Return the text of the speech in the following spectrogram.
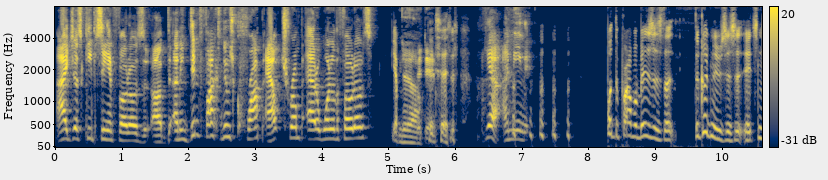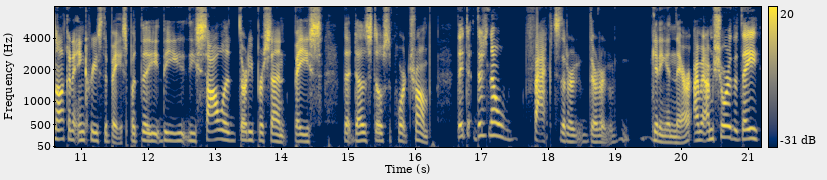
I just keep seeing photos. Of, I mean, didn't Fox News crop out Trump out of one of the photos? Yep. Yeah. They It did. did. Yeah, I mean, But the problem is, is that the good news is that it's not going to increase the base, but the the the solid thirty percent base that does still support Trump. They, there's no facts that are that are getting in there. I mean, I'm sure that they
